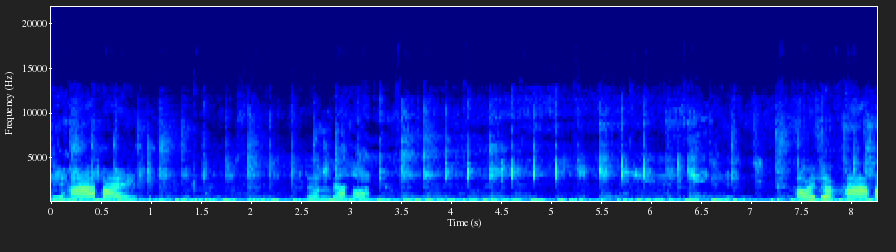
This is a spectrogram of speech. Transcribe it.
มีห้าใบ เดี๋ยวเลือกก่อน เขาให้เลือกห้าใบ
